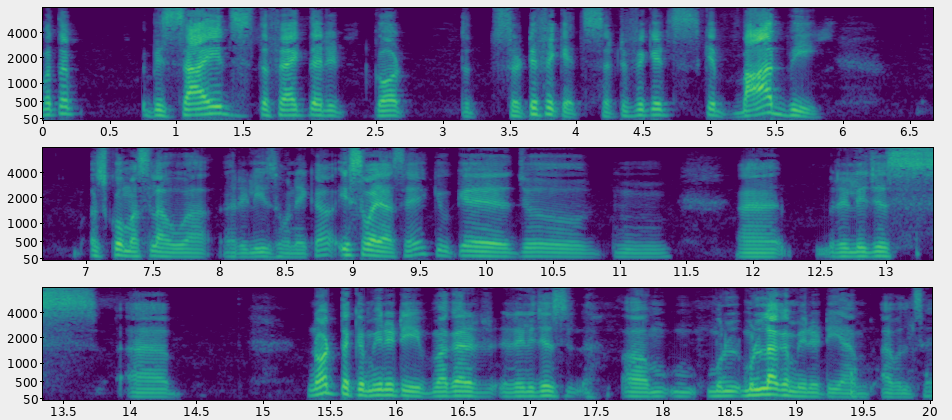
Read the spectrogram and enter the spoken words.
مطلب besides the fact that it got certificates certificates کے بعد بھی اس کو مسئلہ ہوا ریلیز ہونے کا، اس وجہ سے کیونکہ جو ریلیجس ناٹ دا کمیونٹی مگر ریلیجس ملا کمیونٹی سے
